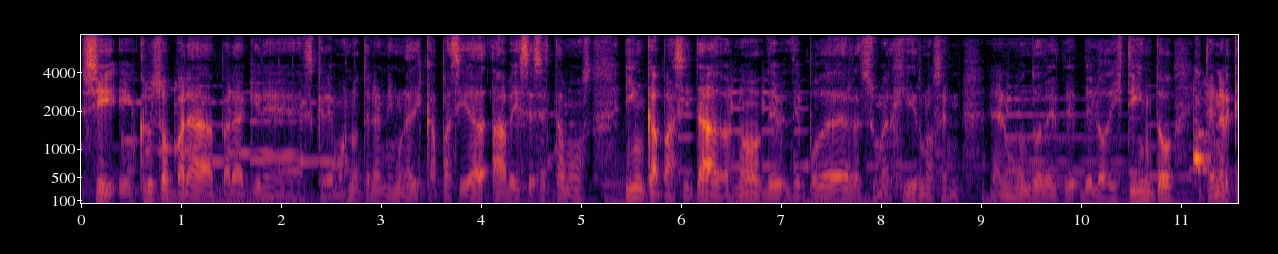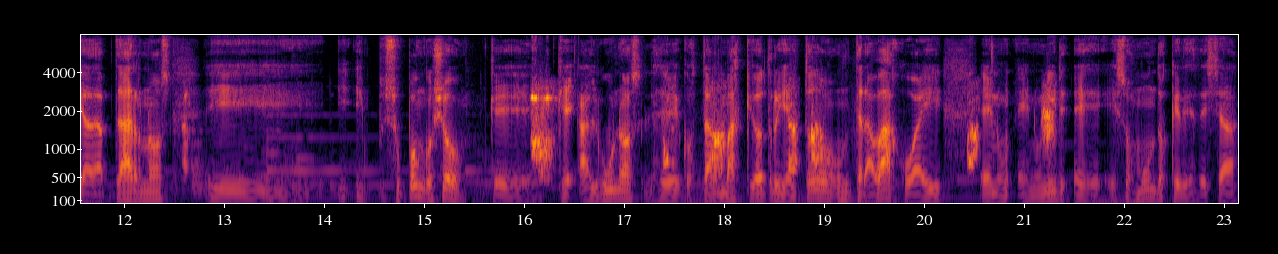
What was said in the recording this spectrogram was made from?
Sí, incluso para, para quienes queremos no tener ninguna discapacidad, a veces estamos incapacitados ¿no? de, poder sumergirnos en, el mundo de, lo distinto y tener que adaptarnos. y supongo yo que, a algunos les debe costar más que otros y hay todo un trabajo ahí en, en unir eh, esos mundos que desde ya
